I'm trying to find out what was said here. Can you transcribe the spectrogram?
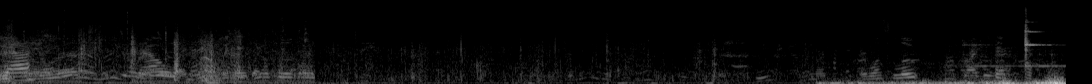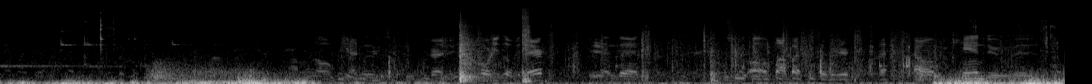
Yeah. Everyone salute. So we got two, 240s over there, and then two uh, 5.56s over here. Um, can do is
